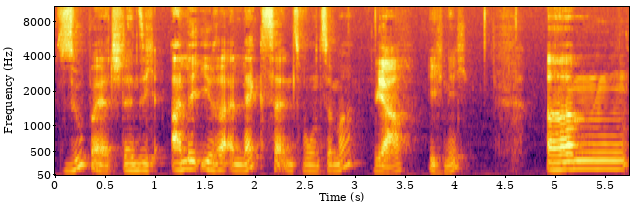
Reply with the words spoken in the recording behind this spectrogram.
super, jetzt stellen sich alle ihre Alexa ins Wohnzimmer. Ja. Ich nicht. Ähm,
